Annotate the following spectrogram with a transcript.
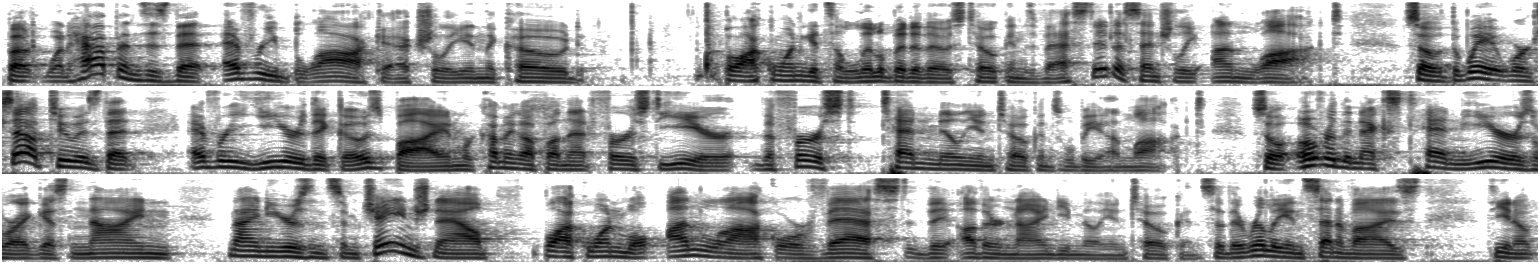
But what happens is that every block actually in the code Block one gets a little bit of those tokens vested, essentially unlocked. So the way it works out too is that every year that goes by, and we're coming up on that first year, the first 10 million tokens will be unlocked. So over the next 10 years, or I guess nine nine years and some change now, Block One will unlock or vest the other 90 million tokens. So they're really incentivized to you know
